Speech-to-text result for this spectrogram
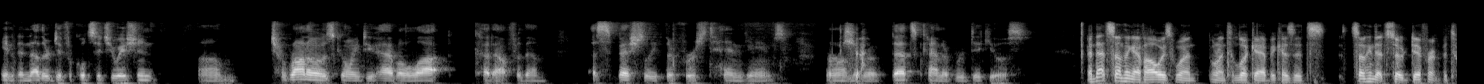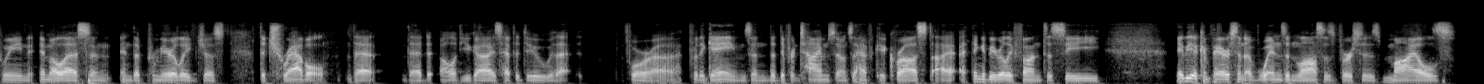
in another difficult situation. Um, Toronto is going to have a lot cut out for them, especially if their first 10 games are on Yeah. the road. That's kind of ridiculous. And that's something I've always want, wanted to look at because it's something that's so different between MLS and, and the Premier League. Just the travel that that all of you guys have to do with that for uh, for the games and the different time zones that have to get crossed. I, I think it'd be really fun to see maybe a comparison of wins and losses versus miles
